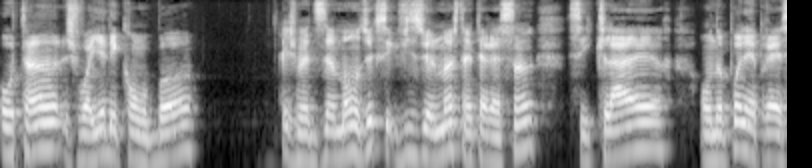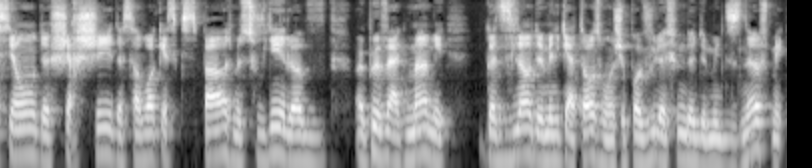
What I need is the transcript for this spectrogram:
Autant je voyais des combats et je me disais mon Dieu que c'est visuellement c'est intéressant, c'est clair. On n'a pas l'impression de chercher, de savoir qu'est-ce qui se passe. Je me souviens là un peu vaguement, mais Godzilla en 2014, bon j'ai pas vu le film de 2019, mais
